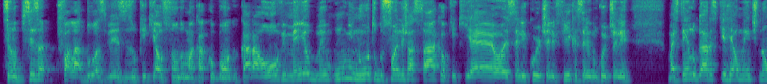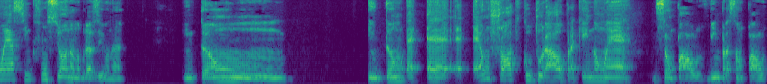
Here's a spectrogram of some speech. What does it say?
Você não precisa falar duas vezes o que, que é o som do macaco bong. O cara ouve meio, meio, um minuto do som, ele já saca o que, que é, ou se ele curte, ele fica, se ele não curte, ele. Mas tem lugares que realmente não é assim que funciona no Brasil, né? Então. Então, é, é, é um choque cultural para quem não é de São Paulo, vir para São Paulo.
